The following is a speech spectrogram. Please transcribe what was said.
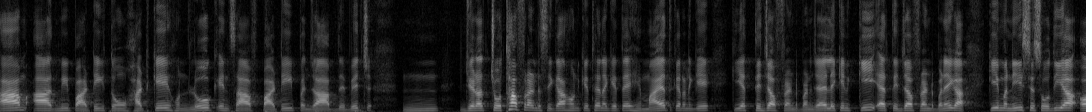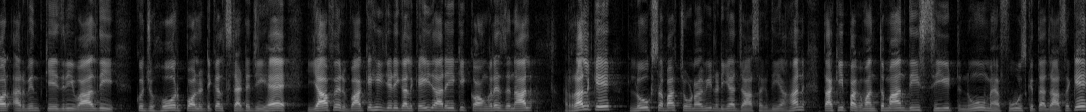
ਆਮ ਆਦਮੀ ਪਾਰਟੀ ਤੋਂ ਹਟ ਕੇ ਹੁਣ ਲੋਕ ਇਨਸਾਫ ਪਾਰਟੀ ਪੰਜਾਬ ਦੇ ਵਿੱਚ ਜਿਹੜਾ ਚੌਥਾ ਫਰੰਟ ਸੀਗਾ, ਹੁਣ ਕਿਤੇ ਨਾ ਕਿਤੇ ਹਿਮਾਇਤ ਕਰਨਗੇ ਕਿ ਇਹ ਤੀਜਾ ਫਰੰਟ ਬਣ ਜਾਏ। ਲੇਕਿਨ ਕੀ ਇਹ ਤੀਜਾ ਫਰੰਟ ਬਣੇਗਾ? ਕੀ ਮਨੀਸ਼ ਸਿਸੋਦੀਆ ਔਰ ਅਰਵਿੰਦ ਕੇਜਰੀਵਾਲ ਦੀ ਕੁਝ ਹੋਰ ਪੋਲਿਟੀਕਲ ਸਟ੍ਰੈਟਜੀ ਹੈ? ਜਾਂ ਫਿਰ ਵਾਕਈ ਜਿਹੜੀ ਗੱਲ ਕਹੀ ਜਾ ਰਹੀ ਹੈ ਕਿ ਕਾਂਗਰਸ ਦੇ ਨਾਲ ਰਲ ਕੇ ਲੋਕ ਸਭਾ ਚੋਣਾਂ ਵੀ ਲੜੀਆਂ ਜਾ ਸਕਦੀਆਂ ਹਨ, ਤਾਂ ਕਿ ਭਗਵੰਤ ਮਾਨ ਦੀ ਸੀਟ ਨੂੰ ਮਹਿਫੂਜ਼ ਕੀਤਾ ਜਾ ਸਕੇ,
